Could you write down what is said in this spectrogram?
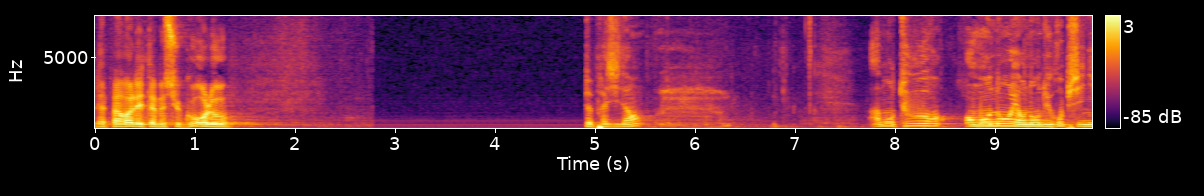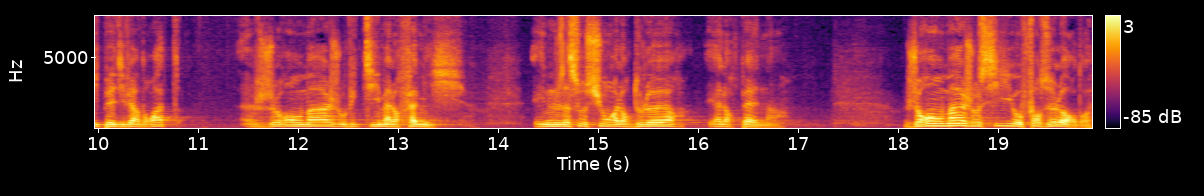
La parole est à Monsieur Gourlot. Monsieur le Président, à mon tour, en mon nom et au nom du groupe CNIP d'hiver droite, je rends hommage aux victimes et à leurs familles, et nous nous associons à leur douleur et à leur peine. Je rends hommage aussi aux forces de l'ordre,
